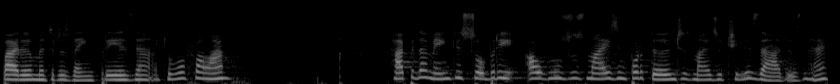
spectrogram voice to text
parâmetros da empresa. Aqui eu vou falar rapidamente sobre alguns dos mais importantes, mais utilizados, né?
